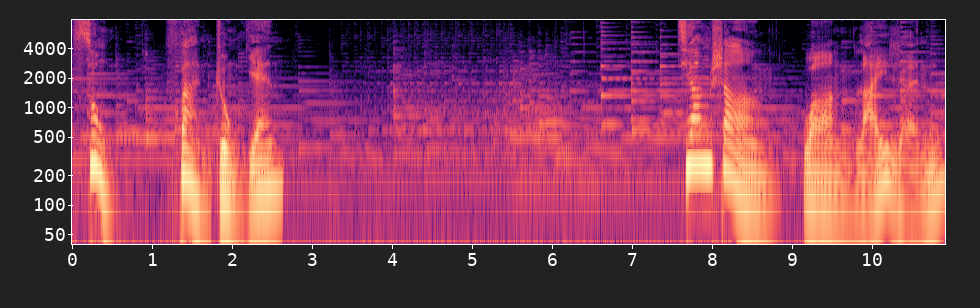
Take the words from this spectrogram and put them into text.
宋·范仲淹。江上往来人，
